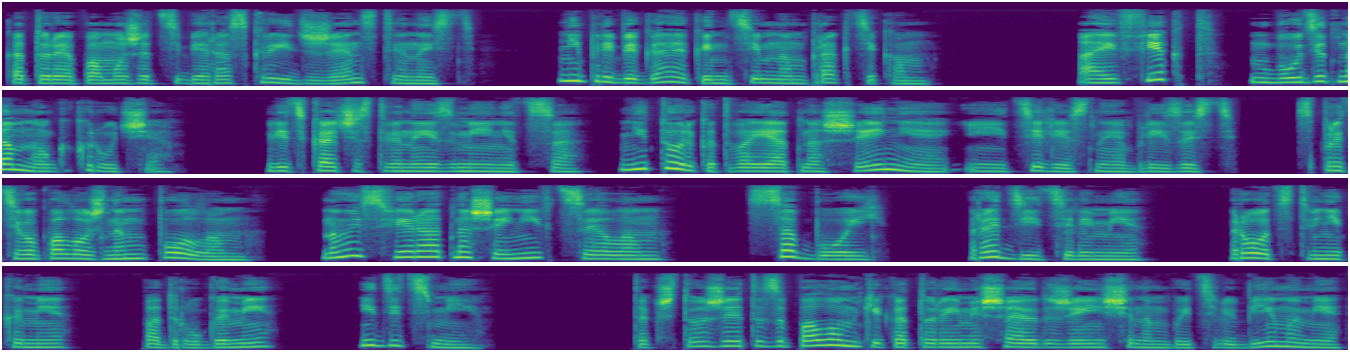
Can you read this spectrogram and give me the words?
которая поможет тебе раскрыть женственность, не прибегая к интимным практикам. А эффект будет намного круче. Ведь качественно изменится не только твои отношения и телесная близость с противоположным полом, но и сфера отношений в целом, с собой, родителями, родственниками, подругами и детьми. Так что же это за поломки, которые мешают женщинам быть любимыми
